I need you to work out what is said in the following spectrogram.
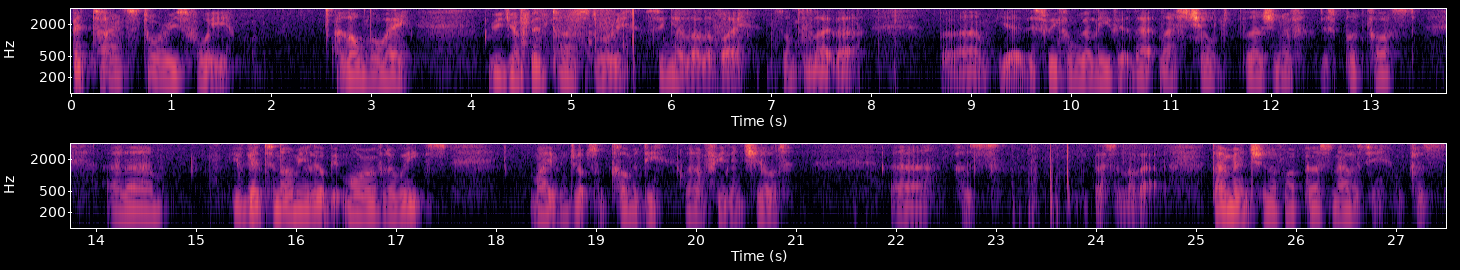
bedtime stories for you along the way. Read your bedtime story, sing your lullaby, something like that. But um, yeah, this week I'm going to leave it at that nice chilled version of this podcast. And um, you'll get to know me a little bit more over the weeks. Might even drop some comedy when I'm feeling chilled. Because uh, that's another dimension of my personality. Because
